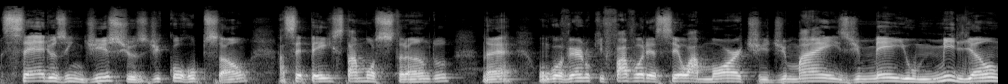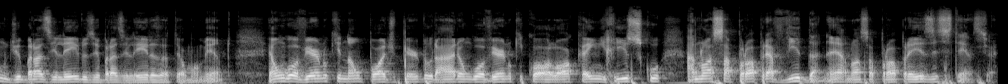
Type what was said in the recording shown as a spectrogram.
sérios indícios de corrupção. A CPI está mostrando, né, um governo que favoreceu a morte de mais de meio milhão de brasileiros e brasileiras até o momento. É um governo que não pode perdurar, é um governo que coloca em risco a nossa própria vida, né, a nossa própria existência.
